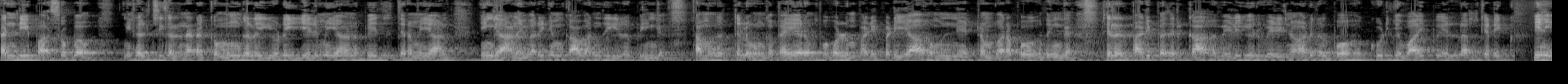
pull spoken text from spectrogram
கண்டிப்பாக சுப நிகழ்ச்சிகள் நடக்கும். உங்களுடைய எளிமையான பேச்சு திறமையால் நீங்கள் அனைவரையும் கவர்ந்து இழுப்பீங்க. சமூகத்தில் உங்கள் பெயரும் புகழும் படிப்படியாக முன்னேற்றம் வரப்போகுதுங்க. சிலர் படிப்பதற்காக வெளியூர் வெளிநாடுகள் போகக்கூடிய வாய்ப்பு எல்லாம் கிடைக்கும். இனி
